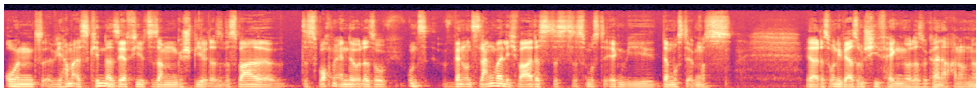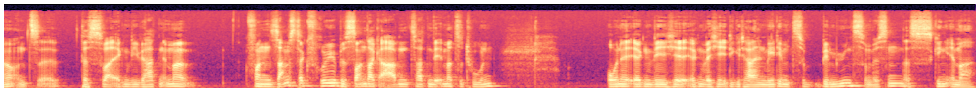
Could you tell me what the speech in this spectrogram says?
Und wir haben als Kinder sehr viel zusammen gespielt. Also das war das Wochenende oder so. Uns, wenn uns langweilig war, das, das, das musste irgendwie, da musste irgendwas ja, das Universum schief hängen oder so, keine Ahnung. Ne? Und äh, das war irgendwie, wir hatten immer von Samstag früh bis Sonntagabend hatten wir immer zu tun, ohne irgendwelche, irgendwelche digitalen Medien zu bemühen zu müssen. Das ging immer.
